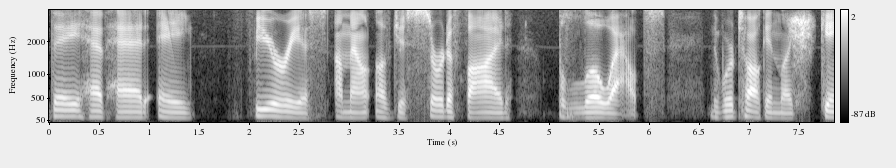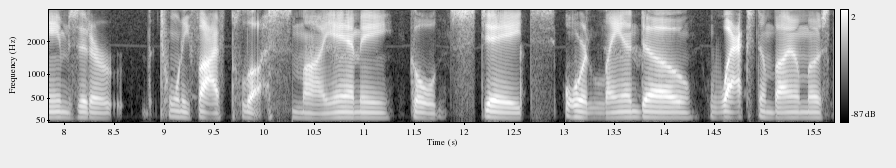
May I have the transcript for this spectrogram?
they have had a furious amount of just certified blowouts. We're talking like games that are 25 plus. Miami, Golden State, Orlando waxed them by almost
